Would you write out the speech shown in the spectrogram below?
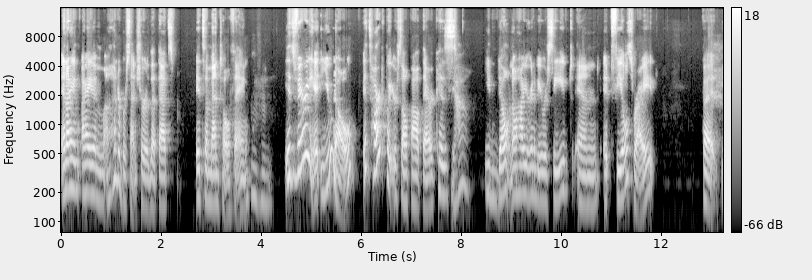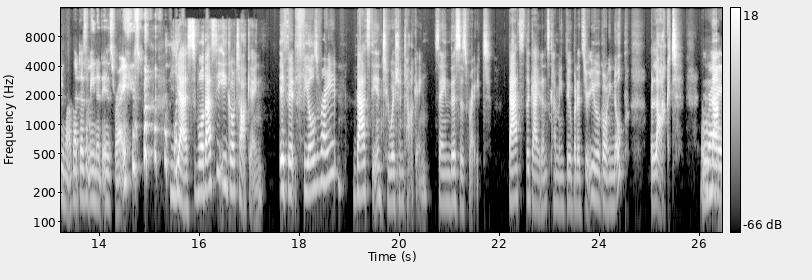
and I I am hundred percent sure that that's it's a mental thing. Mm-hmm. It's very you know it's hard to put yourself out there because Yeah. You don't know how you're going to be received, and it feels right, but you know that doesn't mean it is right. yes. Well, that's the ego talking. If it feels right, that's the intuition talking, saying this is right. That's the guidance coming through, but it's your ego going, nope, blocked. Not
